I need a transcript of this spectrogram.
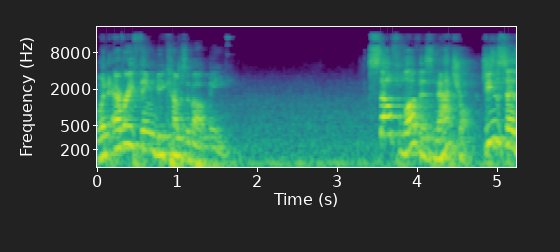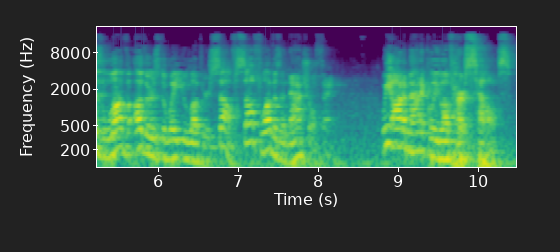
when everything becomes about me. Self love is natural. Jesus says, Love others the way you love yourself. Self love is a natural thing. We automatically love ourselves,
